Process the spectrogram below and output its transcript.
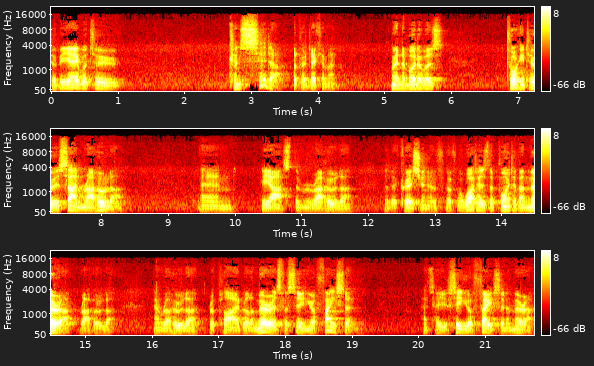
to be able to consider the predicament. When the Buddha was talking to his son Rahula, and he asked the Rahula the question of, of what is the point of a mirror, Rahula? And Rahula replied, Well, a mirror is for seeing your face in. That's how you see your face in a mirror.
